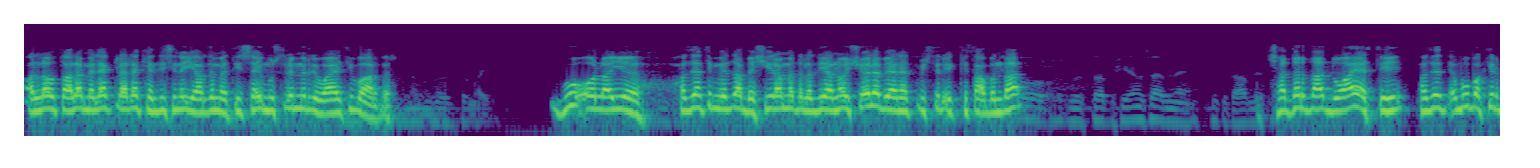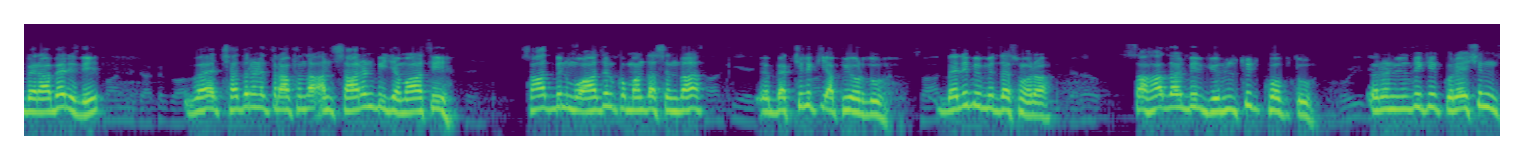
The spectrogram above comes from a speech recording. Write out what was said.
Allahu Teala meleklerle kendisine yardım etti. Sayı Müslim'in rivayeti vardır. Bu olayı Hz. Mirza Beşir Ahmet radıyallahu şöyle beyan etmiştir ilk kitabında çadırda dua etti. Hazreti Ebu Bakir beraber idi. Ve çadırın etrafında Ansar'ın bir cemaati Sa'd bin Muaz'ın komandasında e, bekçilik yapıyordu. Belli bir müddet sonra sahadan bir gürültü koptu. Öğrenildi ki Kureyş'in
